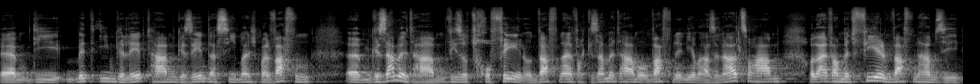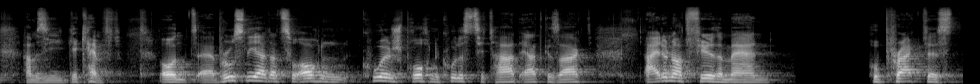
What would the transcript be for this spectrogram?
ähm, die mit ihm gelebt haben, gesehen, dass sie manchmal Waffen ähm, gesammelt haben, wie so Trophäen und Waffen einfach gesammelt haben, um Waffen in ihrem Arsenal zu haben. Und einfach mit vielen Waffen haben sie, haben sie gekämpft. Und äh, Bruce Lee hat dazu auch einen coolen Spruch, ein cooles Zitat. Er hat gesagt, I do not fear the man who practiced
